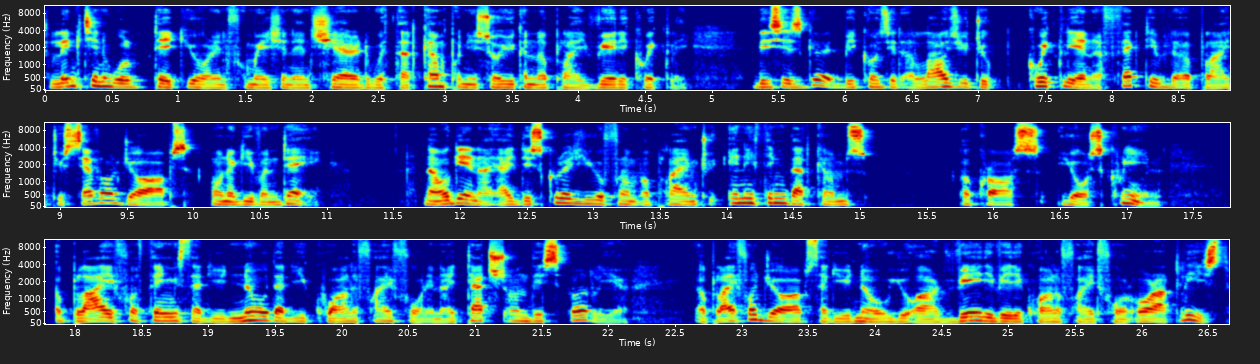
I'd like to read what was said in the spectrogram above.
Linkedin will take your information and share it with that company so you can apply very quickly. This is good because it allows you to quickly and effectively apply to several jobs on a given day. Now, again, I, I discourage you from applying to anything that comes across your screen. Apply for things that you know that you qualify for. And I touched on this earlier. Apply for jobs that you know you are very, very qualified for, or at least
